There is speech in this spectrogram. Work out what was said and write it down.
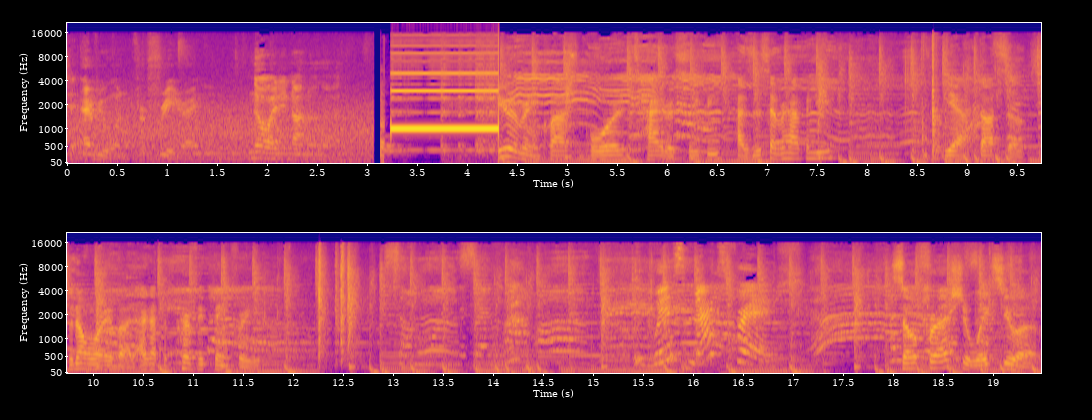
to everyone for free, right? No, I did not know that. Are you ever in class bored, tired, or sleepy? Has this ever happened to you? Yeah, I thought so. So don't worry about it. I got the perfect thing for you. Whisk Max Fresh. So fresh, it wakes you up.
